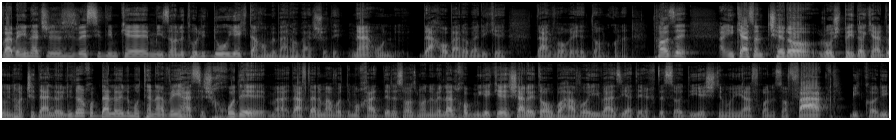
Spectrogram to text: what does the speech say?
و به این نتیجه رسیدیم که میزان تولید دو یک دهم برابر شده نه اون ده ها برابری که در واقع ادعا می‌کنن. تازه اینکه اصلا چرا رشد پیدا کرده و اینها چه دلایلی داره خب دلایل متنوعی هستش. خود دفتر مواد مخدر سازمان ملل خب میگه که شرایط آب و هوایی وضعیت اقتصادی اجتماعی افغانستان فقر بیکاری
